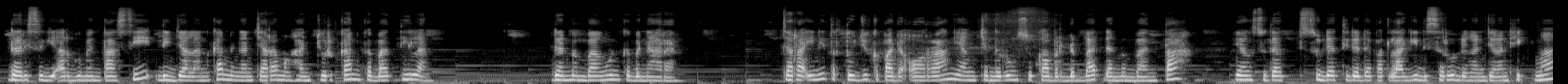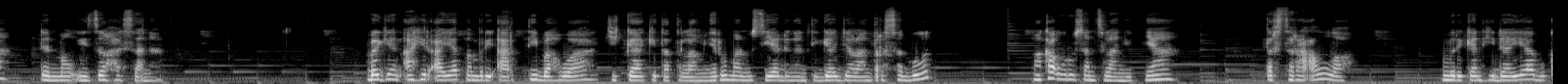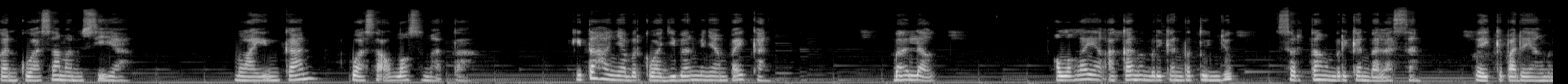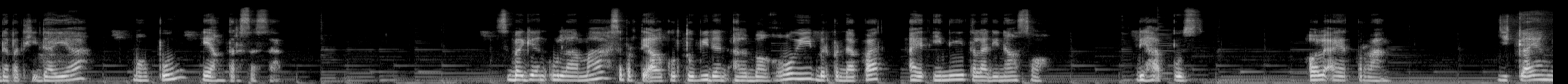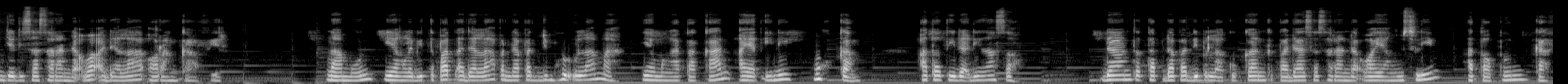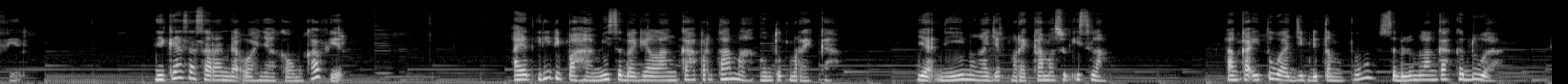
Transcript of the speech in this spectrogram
Dari segi argumentasi, dijalankan dengan cara menghancurkan kebatilan dan membangun kebenaran. Cara ini tertuju kepada orang yang cenderung suka berdebat dan membantah, yang sudah sudah tidak dapat lagi diseru dengan jalan hikmah dan mauizah hasanah. Bagian akhir ayat memberi arti bahwa jika kita telah menyeru manusia dengan tiga jalan tersebut, maka urusan selanjutnya terserah Allah. Memberikan hidayah bukan kuasa manusia, melainkan kuasa Allah semata kita hanya berkewajiban menyampaikan. Balag. Allah lah yang akan memberikan petunjuk serta memberikan balasan, baik kepada yang mendapat hidayah maupun yang tersesat. Sebagian ulama seperti Al-Qurtubi dan Al-Baghawi berpendapat ayat ini telah dinasoh, dihapus oleh ayat perang. Jika yang menjadi sasaran dakwah adalah orang kafir. Namun, yang lebih tepat adalah pendapat jumhur ulama yang mengatakan ayat ini muhkam atau tidak dinasah dan tetap dapat diberlakukan kepada sasaran dakwah yang muslim ataupun kafir. Jika sasaran dakwahnya kaum kafir, ayat ini dipahami sebagai langkah pertama untuk mereka, yakni mengajak mereka masuk Islam. Langkah itu wajib ditempuh sebelum langkah kedua,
